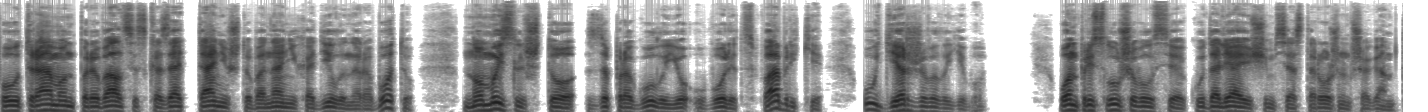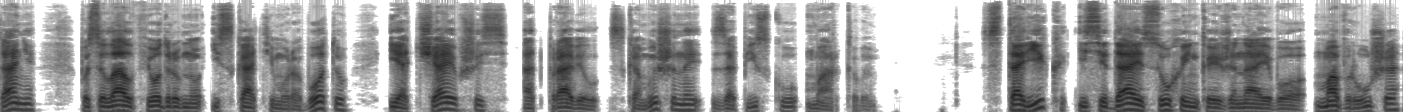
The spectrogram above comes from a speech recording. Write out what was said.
По утрам он порывался сказать Тане, чтобы она не ходила на работу, но мысль, что за прогул ее уволят с фабрики, удерживала его. Он прислушивался к удаляющимся осторожным шагам Тани, посылал Федоровну искать ему работу и, отчаявшись, отправил с Камышиной записку Марковым. Старик и седая сухонькая жена его, Мавруша,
